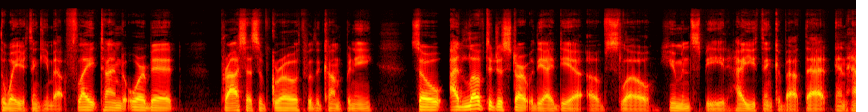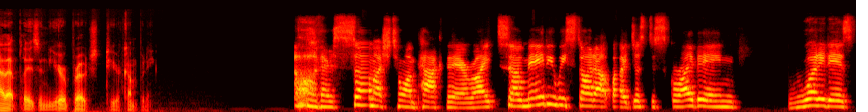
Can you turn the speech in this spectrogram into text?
The way you're thinking about flight time to orbit, process of growth with the company. So I'd love to just start with the idea of slow human speed, how you think about that, and how that plays into your approach to your company. Oh, there's so much to unpack there, right? So maybe we start out by just describing what it is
